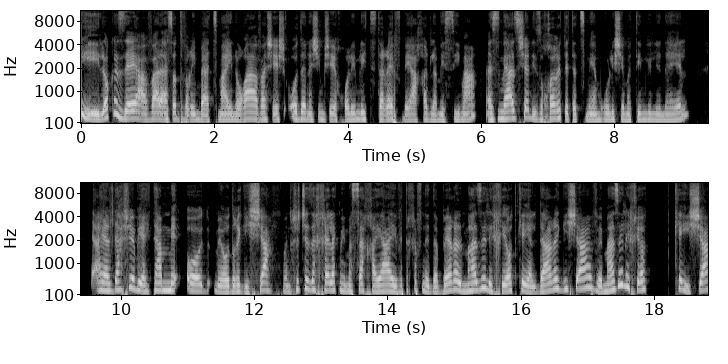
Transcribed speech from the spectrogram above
היא לא כזה אהבה לעשות דברים בעצמה, היא נורא אהבה שיש עוד אנשים שיכולים להצטרף ביחד למשימה. אז מאז שאני זוכרת את עצמי אמרו לי שמתאים לי לנהל. הילדה שבי הייתה מאוד מאוד רגישה, ואני חושבת שזה חלק ממסע חיי, ותכף נדבר על מה זה לחיות כילדה רגישה, ומה זה לחיות כאישה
